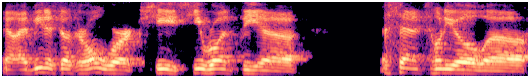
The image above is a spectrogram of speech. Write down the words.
you know, Venus does her own work. She she runs the uh, San Antonio uh,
